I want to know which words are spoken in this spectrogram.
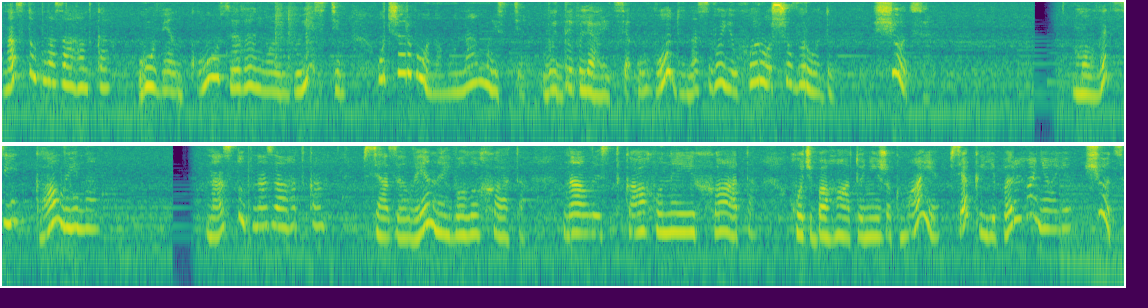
Наступна загадка. У вінку зеленої листі у червоному намисті видивляється у воду на свою хорошу вроду. Що це? Молодці, калина. Наступна загадка. Вся зелена й волохата, на листках у неї хата, хоч багато ніжок має, всяк її переганяє. Що це?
